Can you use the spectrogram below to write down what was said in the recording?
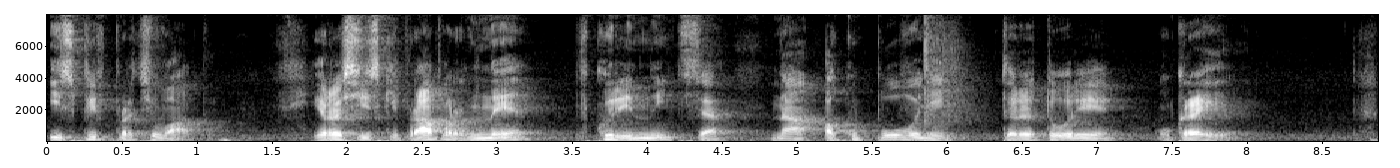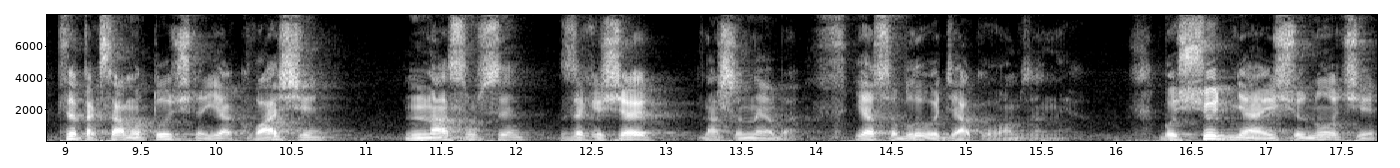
і співпрацювати. І російський прапор не вкоріниться на окупованій території України. Це так само точно, як ваші насамси захищають наше небо. Я особливо дякую вам за них. Бо щодня і щоночі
